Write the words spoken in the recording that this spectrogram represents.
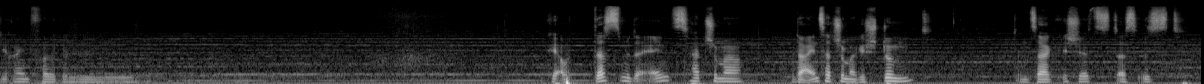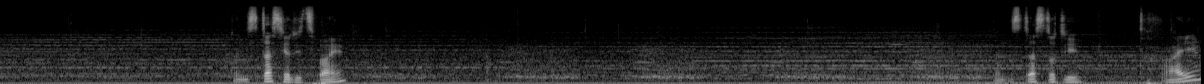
Die Reihenfolge. Okay, aber das mit der 1 hat schon mal. Mit der 1 hat schon mal gestimmt. Dann sag ich jetzt, das ist. Dann ist das hier die 2. Dann ist das dort die 3.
